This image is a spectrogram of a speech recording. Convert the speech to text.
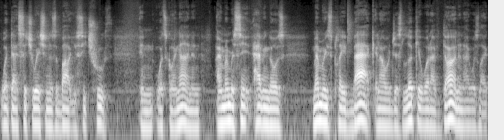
what that situation is about. You see truth in what's going on. And I remember seeing, having those memories played back, and I would just look at what I've done, and I was like,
